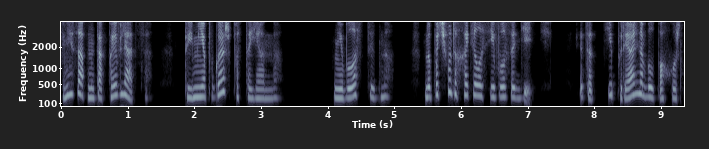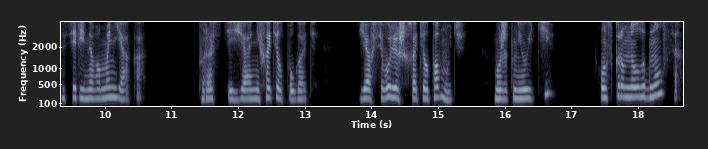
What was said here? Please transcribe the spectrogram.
«Внезапно так появляться. Ты меня пугаешь постоянно?» Мне было стыдно, но почему-то хотелось его задеть. Этот тип реально был похож на серийного маньяка. «Прости, я не хотел пугать. Я всего лишь хотел помочь. Может, мне уйти?» Он скромно улыбнулся,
